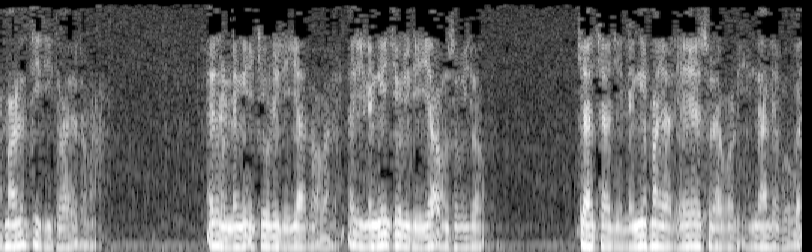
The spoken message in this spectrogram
အမှန်လည်းသိသိသွားတယ်တော့အဲ့ဒါလည်းငင်းအကျိုးလေးတွေရသွားပါတယ်အဲ့ဒီလည်းငင်းအကျိုးလေးတွေရအောင်ဆိုပြီးတော့ ကြားကြားချင်းလည်းငင်းမှရတယ်ဆိုတာပေါ့လေနားလည်ဖို့ပဲ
